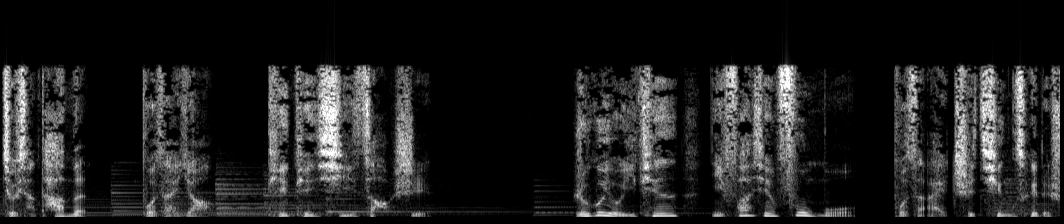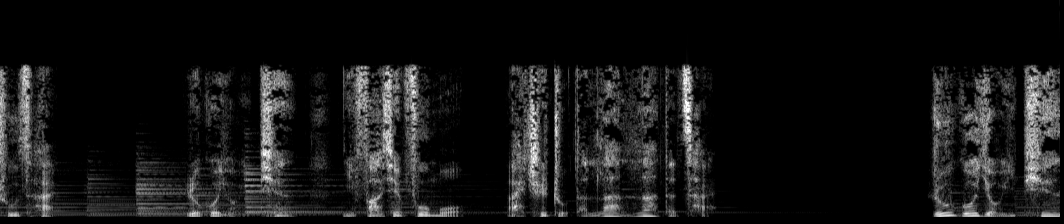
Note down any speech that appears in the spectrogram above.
就像他们不再要天天洗澡时。如果有一天你发现父母不再爱吃清脆的蔬菜，如果有一天你发现父母爱吃煮的烂烂的菜，如果有一天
